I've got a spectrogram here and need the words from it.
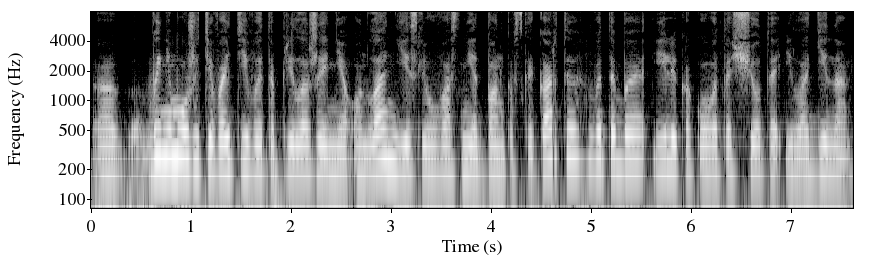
э, вы не можете войти в это приложение онлайн, если у вас нет банковской карты ВТБ или какого-то счета и логина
